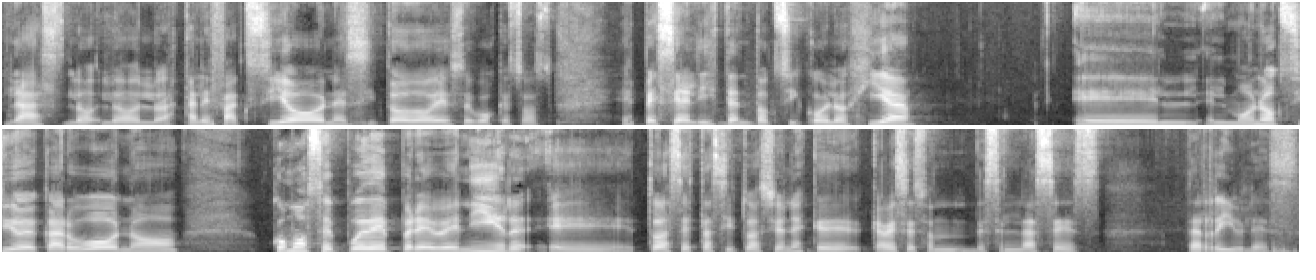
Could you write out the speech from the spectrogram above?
las, lo- lo- las calefacciones y todo eso, y vos que sos especialista en toxicología, el, el monóxido de carbono, ¿cómo se puede prevenir eh, todas estas situaciones que, que a veces son desenlaces terribles?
